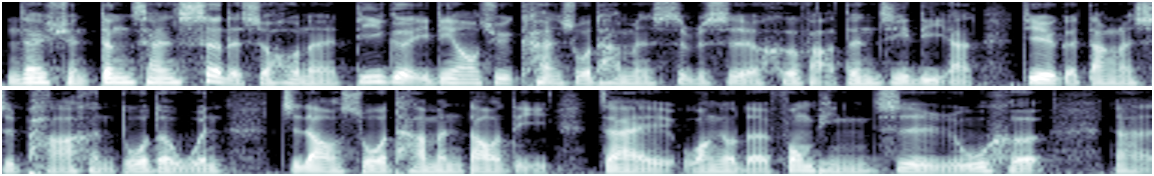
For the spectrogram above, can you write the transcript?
你在选登山社的时候呢，第一个一定要去看说他们是不是合法登记立案。第二个当然是爬很多的文，知道说他们到底在网友的风评是如何。那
